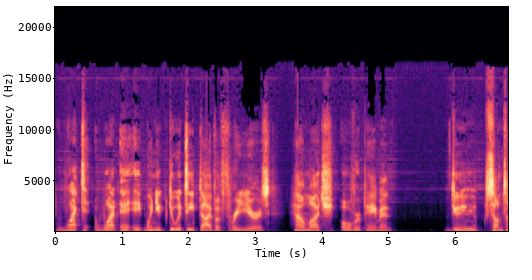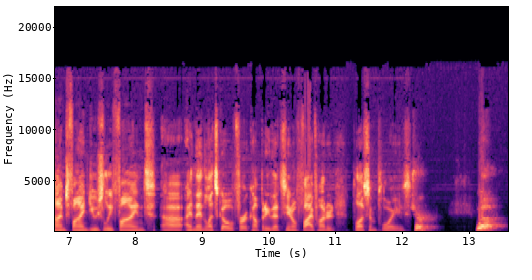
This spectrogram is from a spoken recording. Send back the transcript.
What what eh, eh, when you do a deep dive of three years, how much overpayment do you sometimes find, usually find, uh, and then let's go for a company that's you know 500 plus employees. Sure. Well,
